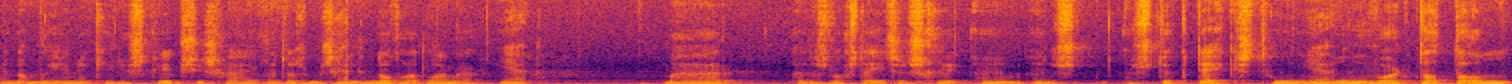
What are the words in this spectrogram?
En dan moet je een keer een scriptie schrijven. Dat is misschien nog wat langer. Ja. Maar dat is nog steeds een, een, een, st- een stuk tekst. Hoe, hoe wordt dat dan?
